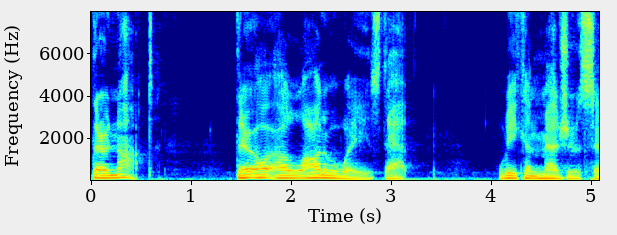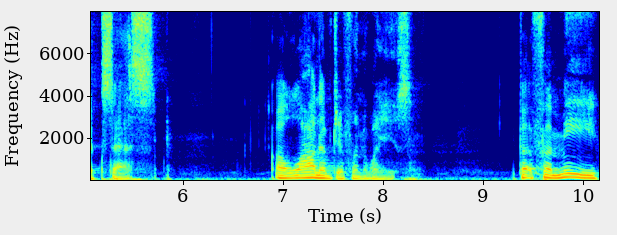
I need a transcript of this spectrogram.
they're not. There are a lot of ways that we can measure success, a lot of different ways. But for me,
